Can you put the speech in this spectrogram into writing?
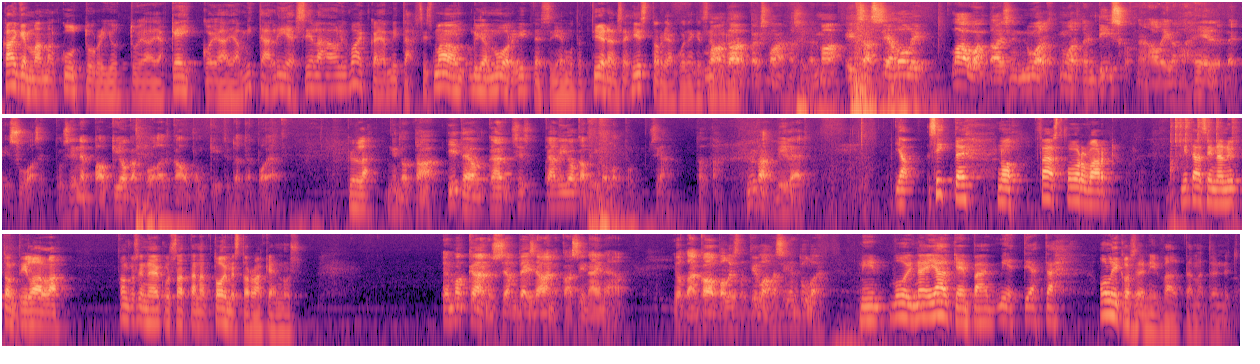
kaiken maailman kulttuurijuttuja ja keikkoja ja mitä lie. Siellähän oli vaikka ja mitä. Siis mä oon liian nuori itse siihen, mutta tiedän sen historian kuitenkin sen Mä oon tarpeeksi vanha sille. Mä, itse asiassa siellä oli lauantaisin nuoret, nuorten diskot, nämä oli ihan helvetin suosittu. Sinne paukki joka puolelta kaupunkiin tytöt ja pojat. Kyllä. Niin tota, itse on käynyt, siis kävin joka viikonloppu siellä. Tota, hyvät bileet. Ja sitten, no fast forward, mitä siinä nyt on tilalla? Onko siinä joku satana toimistorakennus? En mä oo käynyt siellä, mutta ei se ainakaan siinä enää ole. Jotain kaupallista tilaa siihen tulee. Niin voi näin jälkeenpäin miettiä, että oliko se niin välttämätön nyt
